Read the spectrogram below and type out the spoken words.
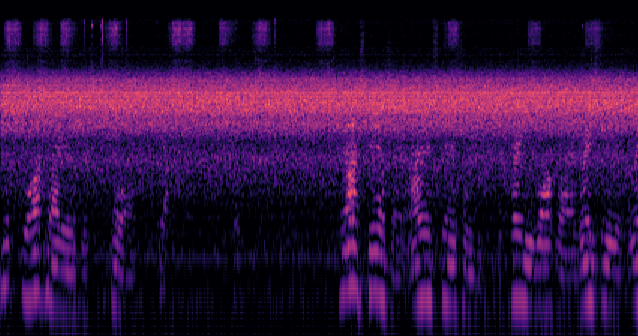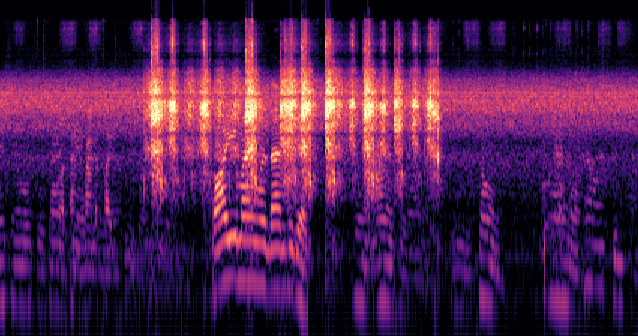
This walk lag is just killer. Yeah. You're not experiencing it. I'm experiencing crazy walk lag. Racing, racing almost as bad Look, I'm trying to fight you. Why are you mining with that ticket? I am for that. Mm, Stone. I don't know. Oh, it's been fun.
